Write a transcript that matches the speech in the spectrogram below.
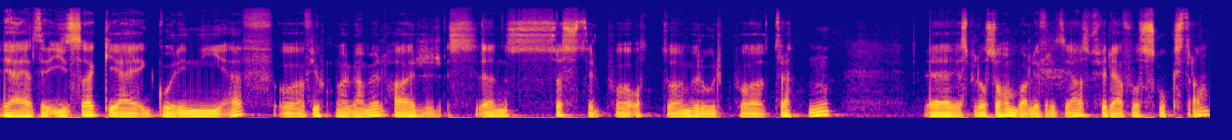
Jeg heter Isak, jeg går i 9F og er 14 år gammel. Har en søster på 8 og en bror på 13. Eh, Jeg spiller også håndball i fritida, så spiller jeg for Skogstrand.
